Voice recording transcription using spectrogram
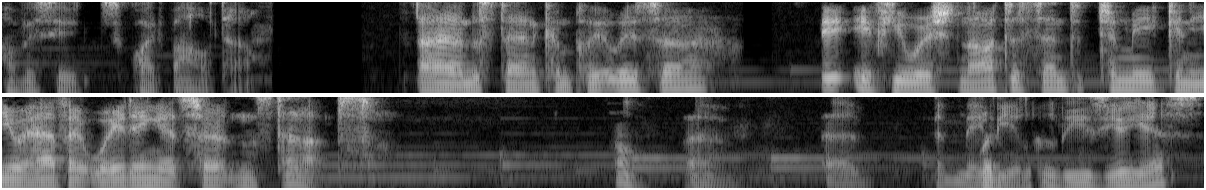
obviously it's quite volatile. I understand completely, sir. If you wish not to send it to me, can you have it waiting at certain stops? Oh, uh, uh, maybe a little easier. Yes,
